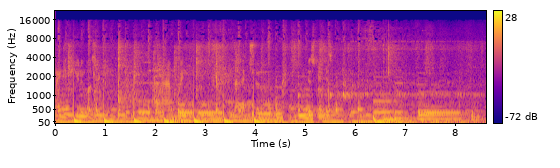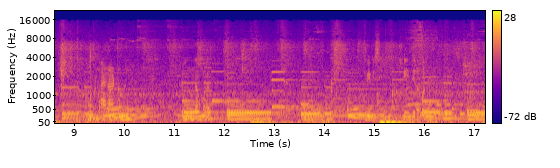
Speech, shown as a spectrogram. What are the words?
I did university This floor is anatomy room number BBC 301.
